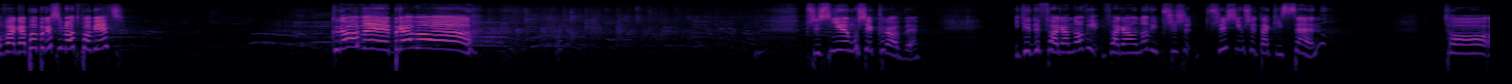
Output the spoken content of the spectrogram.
Uwaga, poprosimy odpowiedź. Krowy, brawo! Przyśniły mu się krowy. I kiedy faraonowi, faraonowi przysz, przyśnił się taki sen, to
